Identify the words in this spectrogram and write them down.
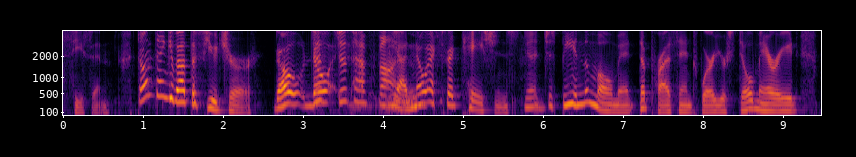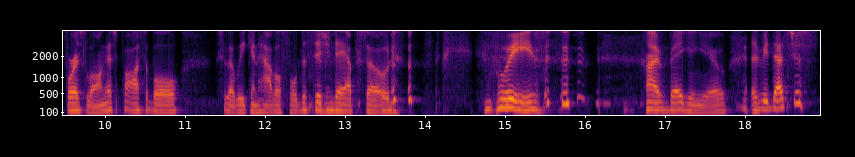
season. Don't think about the future. No, no, Just just have fun. yeah, no expectations. Yeah, Just be in the moment, the present, where you're still married for as long as possible, so that we can have a full decision day episode. Please, I'm begging you. I mean, that's just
